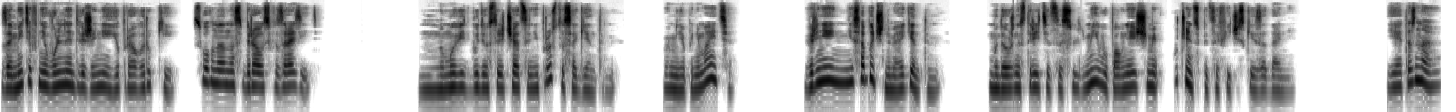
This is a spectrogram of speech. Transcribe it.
заметив невольное движение ее правой руки, словно она собиралась возразить. Но мы ведь будем встречаться не просто с агентами. Вы меня понимаете? Вернее, не с обычными агентами. Мы должны встретиться с людьми, выполняющими очень специфические задания. Я это знаю,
